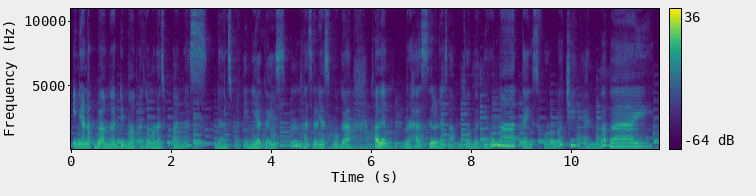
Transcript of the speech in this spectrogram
ini enak banget dimakan sama nasi panas. Dan seperti ini ya guys. Hmm, hasilnya semoga kalian berhasil dan selamat mencoba di rumah. Thanks for watching and bye bye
